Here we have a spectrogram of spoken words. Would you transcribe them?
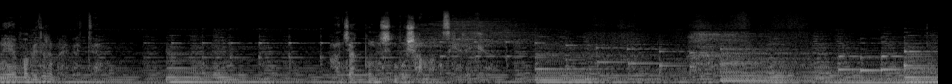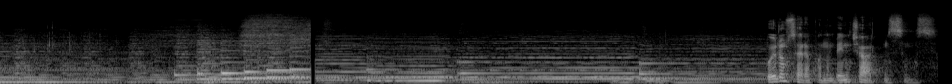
Bunu yapabilirim elbette. Ancak bunun için boşanmamız gerekiyor. Buyurun Serap Hanım, beni çağırtmışsınız.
